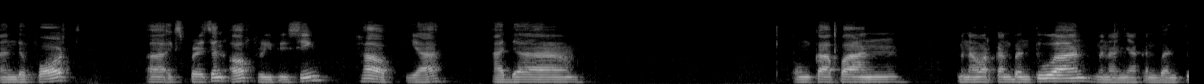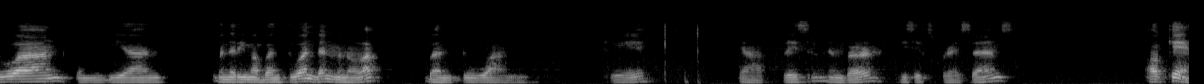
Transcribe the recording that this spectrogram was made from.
And the fourth uh, expression of refusing help ya. Ada ungkapan menawarkan bantuan, menanyakan bantuan, kemudian menerima bantuan dan menolak bantuan. Oke. Okay. Ya, yeah, please remember these expressions. Oke. Okay.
